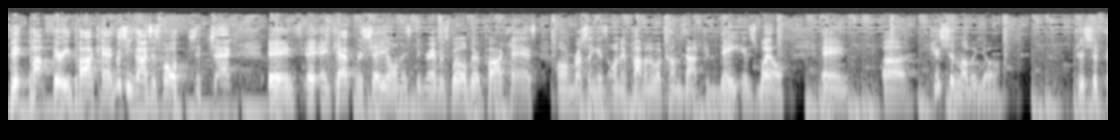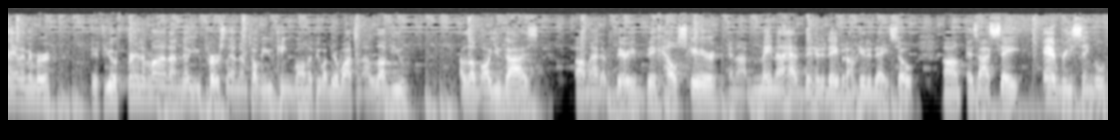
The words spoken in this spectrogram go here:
Big Pop Theory podcast. Make sure you guys just follow Jack and and Captain Shay on Instagram as well. Their podcast on wrestling is on it. Papa Noah comes out today as well. And uh, kiss your mother, y'all. Kiss your family member. If you're a friend of mine, I know you personally. I know I'm talking to you, King Vaughn, the people out there watching. I love you. I love all you guys. Um, I had a very big health scare, and I may not have been here today, but I'm here today. So, um, as I say every single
